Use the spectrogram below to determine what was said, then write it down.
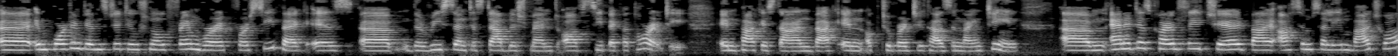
uh, important institutional framework for CPEC is uh, the recent establishment of CPEC Authority in Pakistan back in October 2019. Um, and it is currently chaired by Asim Salim Bajwa.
